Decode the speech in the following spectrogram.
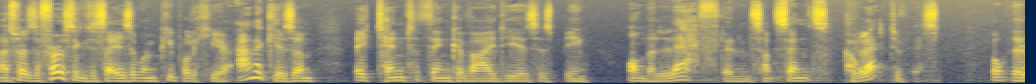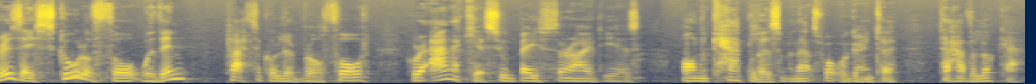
I suppose the first thing to say is that when people hear anarchism, they tend to think of ideas as being on the left and in some sense collectivist. But there is a school of thought within classical liberal thought who are anarchists who base their ideas on capitalism, and that's what we're going to, to have a look at.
